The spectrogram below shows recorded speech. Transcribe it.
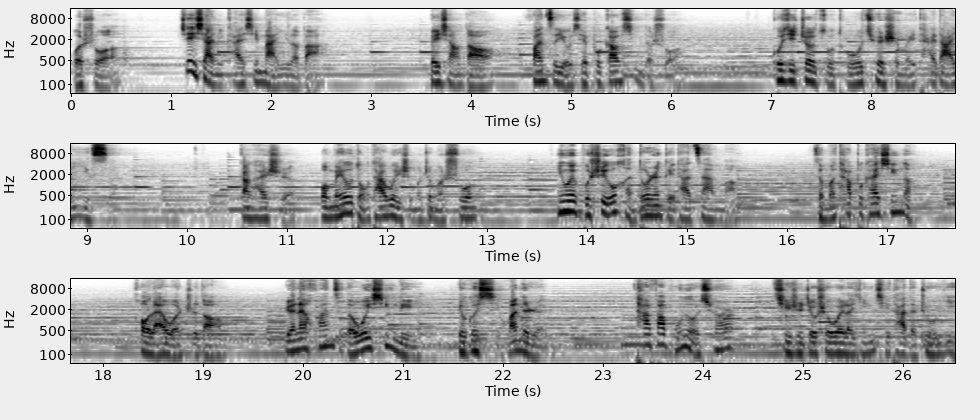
我说：“这下你开心满意了吧？”没想到欢子有些不高兴地说：“估计这组图确实没太大意思。”刚开始我没有懂他为什么这么说，因为不是有很多人给他赞吗？怎么他不开心呢？后来我知道，原来欢子的微信里有个喜欢的人，他发朋友圈其实就是为了引起他的注意。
